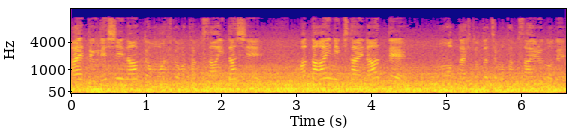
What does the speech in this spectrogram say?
会えて嬉しいなって思う人がたくさんいたしまた会いに行きたいなって思った人たちもたくさんいるので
